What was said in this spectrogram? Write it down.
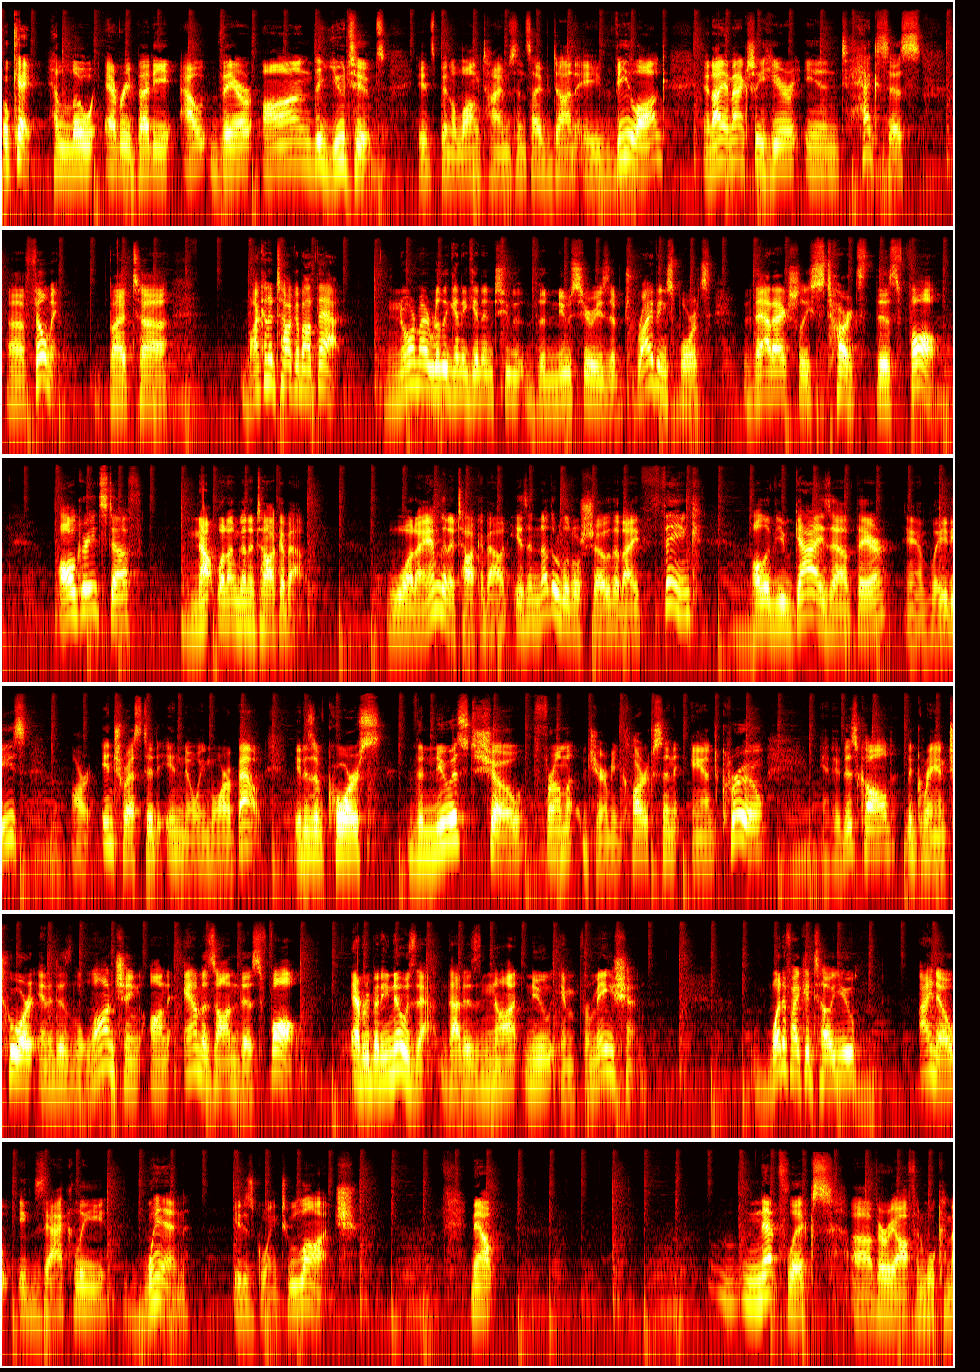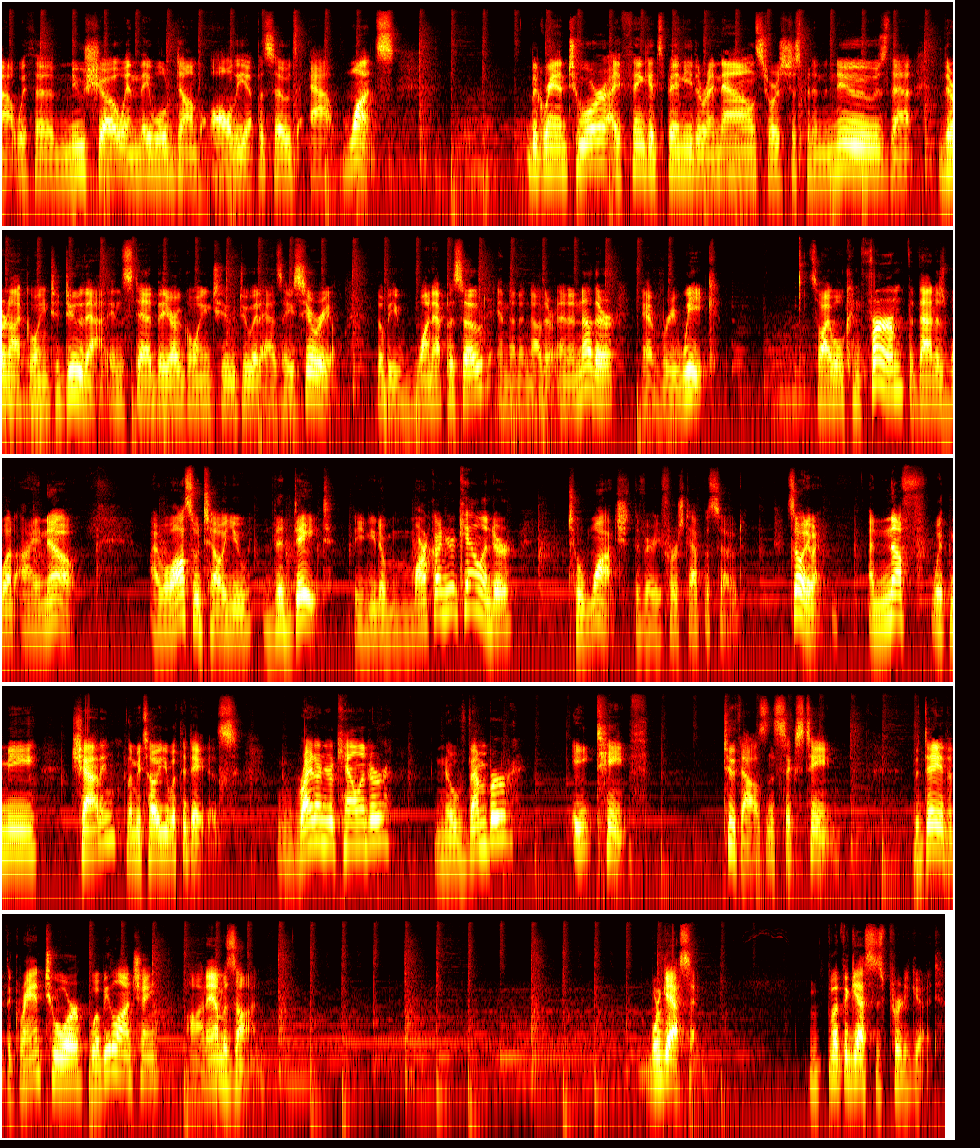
Okay, hello everybody out there on the YouTubes. It's been a long time since I've done a vlog, and I am actually here in Texas uh, filming. But uh, I'm not going to talk about that, nor am I really going to get into the new series of driving sports that actually starts this fall. All great stuff, not what I'm going to talk about. What I am going to talk about is another little show that I think all of you guys out there and ladies are interested in knowing more about. It is, of course, the newest show from Jeremy Clarkson and crew, and it is called The Grand Tour, and it is launching on Amazon this fall. Everybody knows that. That is not new information. What if I could tell you I know exactly when it is going to launch? Now, Netflix uh, very often will come out with a new show and they will dump all the episodes at once. The Grand Tour, I think it's been either announced or it's just been in the news that they're not going to do that. Instead, they are going to do it as a serial. There'll be one episode and then another and another every week. So I will confirm that that is what I know. I will also tell you the date that you need to mark on your calendar to watch the very first episode. So, anyway, enough with me chatting. Let me tell you what the date is. Right on your calendar, November 18th, 2016, the day that the Grand Tour will be launching on Amazon. We're guessing, but the guess is pretty good.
